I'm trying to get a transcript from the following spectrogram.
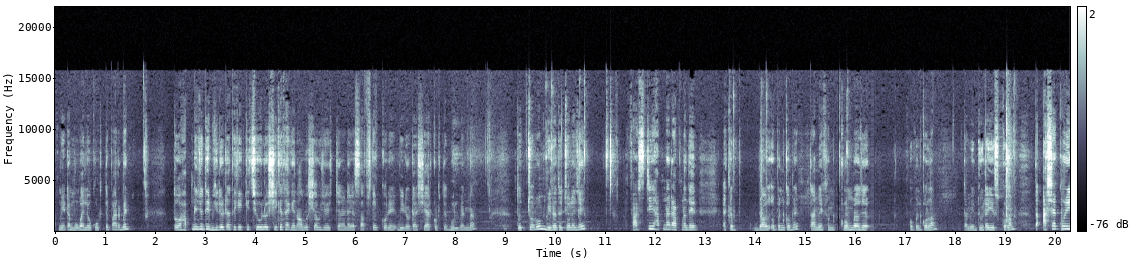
আপনি এটা মোবাইলেও করতে পারবেন। তো আপনি যদি ভিডিওটা থেকে কিছু হলেও শিখে থাকেন, অবশ্যই অবশ্যই চ্যানেলটাকে সাবস্ক্রাইব করে ভিডিওটা শেয়ার করতে ভুলবেন না। তো চলুন ভিডিওতে চলে যাই। ফার্স্টে আপনারা আপনাদের একটা ব্রাউজ ওপেন করবে তা আমি এখন ক্রোম ব্রাউজার ওপেন করলাম। তা আমি দুইটা ইউজ করলাম। তা আশা করি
